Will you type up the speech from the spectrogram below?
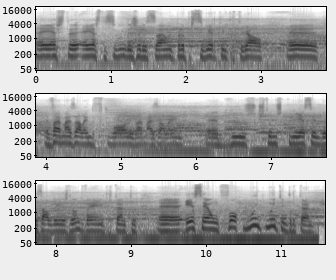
a esta, a esta segunda geração e para perceber que em Portugal vai mais além do futebol e vai mais além dos costumes que conhecem das aldeias de onde vêm, portanto, esse é um foco muito, muito importante.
